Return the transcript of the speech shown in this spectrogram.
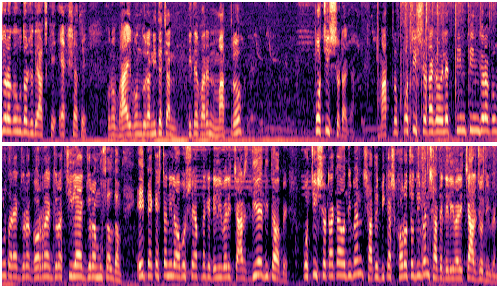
জোড়া কবুতর যদি আজকে একসাথে কোনো ভাই বন্ধুরা নিতে চান, নিতে পারেন মাত্র পঁচিশশো টাকা। মাত্র পঁচিশশো টাকা হইলে তিন তিন জোড়া কবুতর, এক জোড়া গররা, এক জোড়া চিলা, এক জোড়া মুসালদম। এই প্যাকেজটা নিলে অবশ্যই আপনাকে ডেলিভারি চার্জ দিয়ে দিতে হবে। পঁচিশশো টাকাও দিবেন, সাথে বিকাশ খরচও দিবেন, সাথে ডেলিভারি চার্জও দিবেন।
